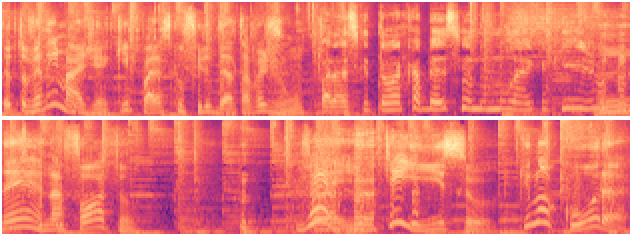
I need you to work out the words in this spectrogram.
eu tô vendo a imagem aqui, parece que o filho dela tava junto. Parece que tem uma cabecinha do moleque aqui junto. Né? Na foto. Velho, que isso? Que loucura.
